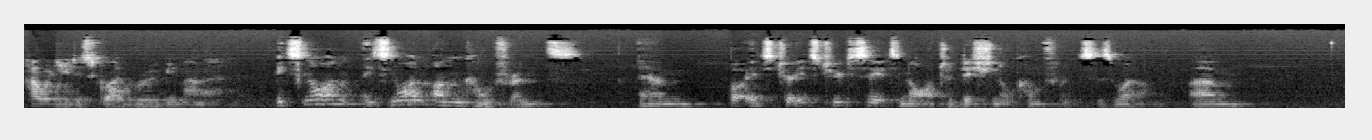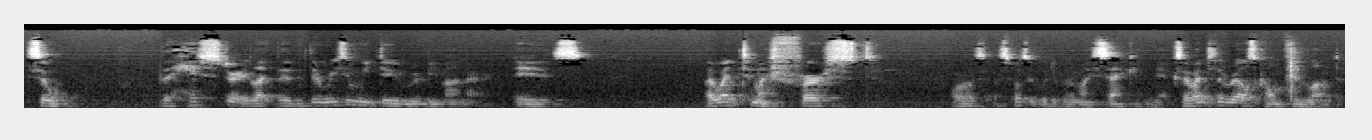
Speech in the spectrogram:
how would you describe Ruby Manor? It's not. An, it's not an unconference, um, but it's true. It's true to say it's not a traditional conference as well. Um, so the history, like the, the reason we do Ruby Manor is, I went to my first, I suppose it would have been my second, yeah, because I went to the RailsConf in London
